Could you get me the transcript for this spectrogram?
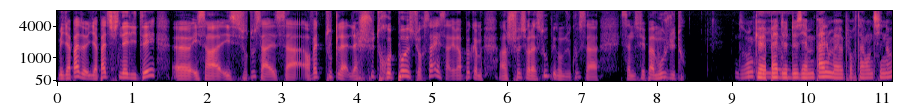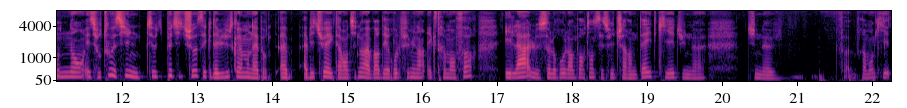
Mais il n'y a pas de a pas de finalité et ça et surtout ça, ça en fait toute la, la chute repose sur ça et ça arrive un peu comme un cheveu sur la soupe et donc du coup ça ça ne fait pas mouche du tout Donc, euh, pas de deuxième palme pour Tarantino Non, et surtout aussi une petite- chose, c'est que d'habitude quand même on est hab- hab- habitué avec Tarantino à avoir des rôles féminins extrêmement forts. Et là, le seul rôle important, c'est celui de Sharon Tate, qui est d'une, vraiment qui est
